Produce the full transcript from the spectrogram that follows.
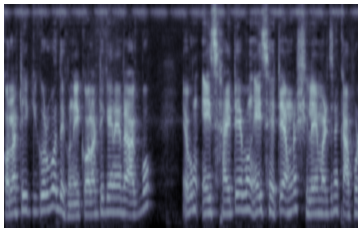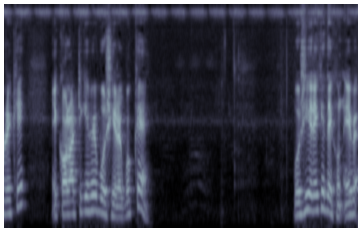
কলারটিকে কি করব, দেখুন, এই কলারটিকে এখানে রাখব এবং এই সাইডে এবং এই সাইডে আমরা সেলাই মার্জিনে কাপড় রেখে এই কলারটিকে এভাবে বসিয়ে রাখব ওকে বসিয়ে রেখে দেখুন এবার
